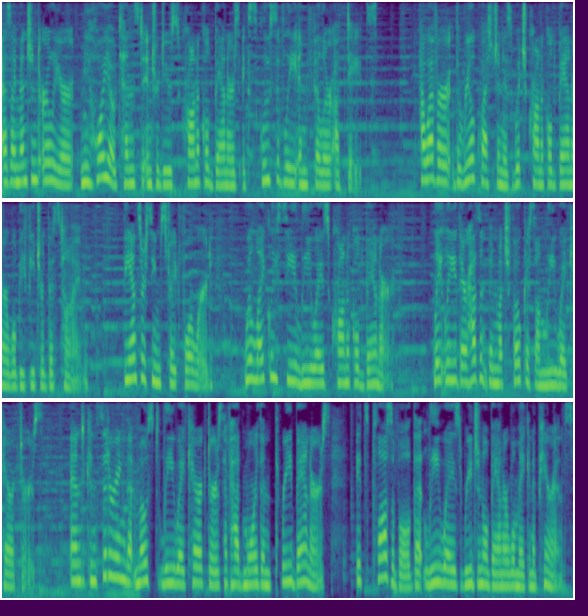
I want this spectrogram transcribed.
As I mentioned earlier, MiHoYo tends to introduce Chronicled Banners exclusively in filler updates. However, the real question is which Chronicled Banner will be featured this time. The answer seems straightforward. We'll likely see Liyue's Chronicled Banner. Lately, there hasn't been much focus on Liyue characters. And considering that most Liyue characters have had more than three banners, it's plausible that Liyue's regional banner will make an appearance.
